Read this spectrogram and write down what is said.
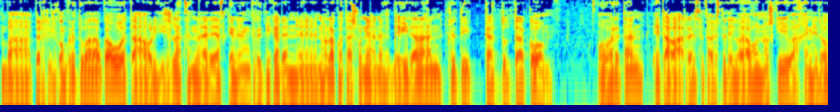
ba, perfil konkretu bat daukagu eta hori islatzen da ere azkenean kritikaren e, nolakotasunean, ez? Begiradan kritikatutako obretan eta bar, ez? Eta bestetik badago noski, ba, genero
